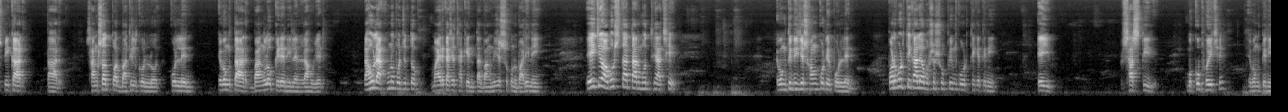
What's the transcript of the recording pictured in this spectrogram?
স্পিকার তার সাংসদ পদ বাতিল করল, করলেন এবং তার বাংলো কেড়ে নিলেন রাহুলের। রাহুল এখনও পর্যন্ত মায়ের কাছে থাকেন, তার বাং, নিজস্ব কোনো বাড়ি নেই। এই যে অবস্থা তার মধ্যে আছে এবং তিনি যে সংকটে পড়লেন, পরবর্তীকালে অবশ্য সুপ্রিম কোর্ট থেকে তিনি এই শাস্তির মকুব হয়েছে এবং তিনি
